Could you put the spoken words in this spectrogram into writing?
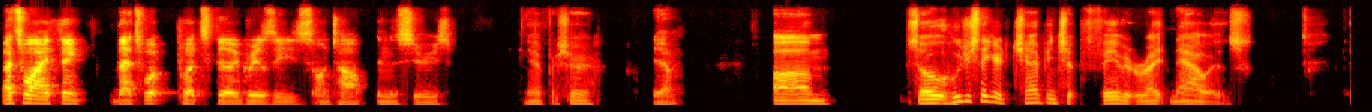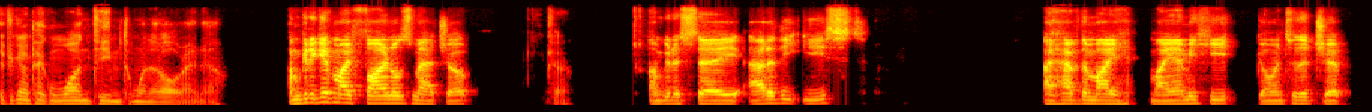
that's why I think that's what puts the Grizzlies on top in this series. Yeah, for sure. Yeah. Um, so who'd you say your championship favorite right now is? If you're gonna pick one team to win it all right now. I'm gonna give my finals matchup. Okay. I'm gonna say out of the East, I have the my Miami Heat going to the chip,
